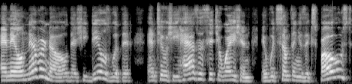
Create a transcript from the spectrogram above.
And they'll never know that she deals with it until she has a situation in which something is exposed.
